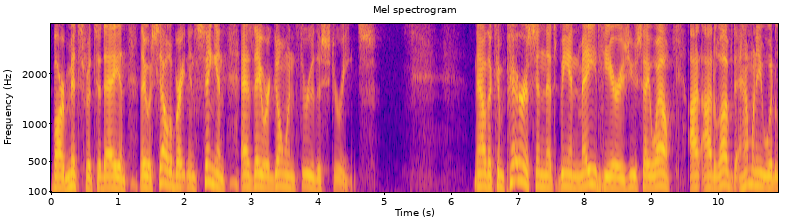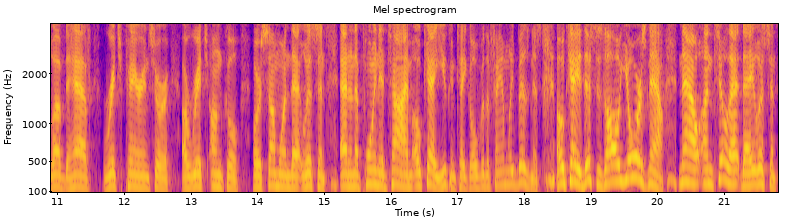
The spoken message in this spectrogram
bar mitzvah today, and they were celebrating and singing as they were going through the streets. Now, the comparison that's being made here is you say, well, I'd love to, how many would love to have rich parents or a rich uncle or someone that, listen, at an appointed time, okay, you can take over the family business. Okay, this is all yours now. Now, until that day, listen,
